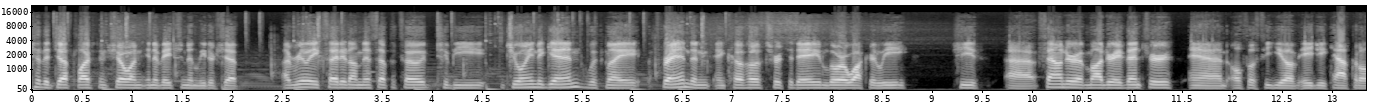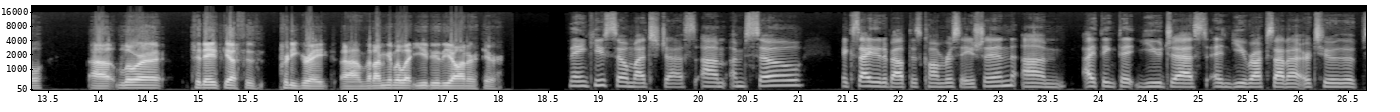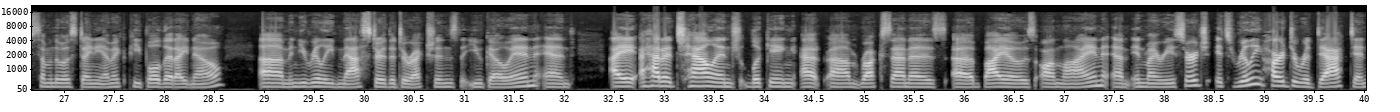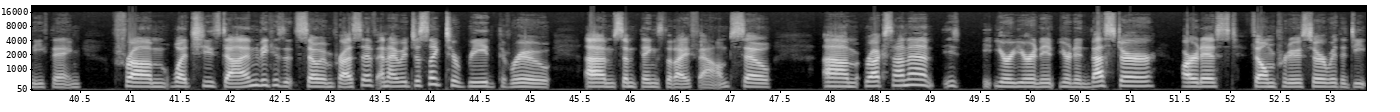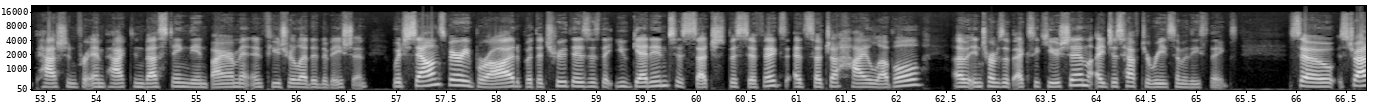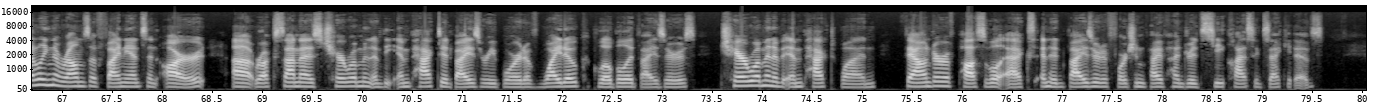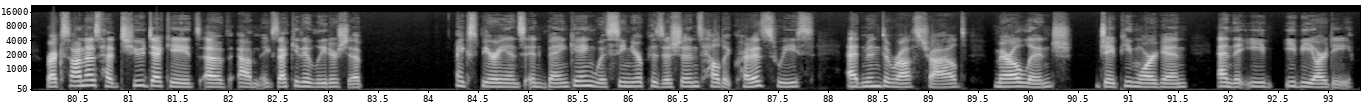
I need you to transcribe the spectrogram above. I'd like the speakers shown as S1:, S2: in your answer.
S1: to the Jess Larsen Show on Innovation and Leadership. I'm really excited on this episode to be joined again with my friend and, and co-host for today, Laura Walker Lee. She's uh, founder of Madre Ventures and also CEO of AG Capital. Uh, Laura, today's guest is pretty great, uh, but I'm going to let you do the honors here.
S2: Thank you so much, Jess. Um, I'm so excited about this conversation. Um, I think that you, Jess, and you, Roksana, are two of the, some of the most dynamic people that I know um, and you really master the directions that you go in. And I, I had a challenge looking at um, Roksana's uh, bios online um, in my research. It's really hard to redact anything from what she's done because it's so impressive. And I would just like to read through um, some things that I found. So, um, Roksana, you're you're an you're an investor, artist, film producer with a deep passion for impact investing, the environment, and future led innovation, which sounds very broad, but the truth is, is that you get into such specifics at such a high level uh, in terms of execution. I just have to read some of these things. So, straddling the realms of finance and art, uh, Roksana is chairwoman of the Impact Advisory Board of White Oak Global Advisors, chairwoman of Impact One, founder of Possible X, and advisor to Fortune 500 C class executives. Roksana's had two decades of um, executive leadership experience in banking with senior positions held at Credit Suisse, Edmond de Rothschild, Merrill Lynch, JP Morgan, and the e- EBRD.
